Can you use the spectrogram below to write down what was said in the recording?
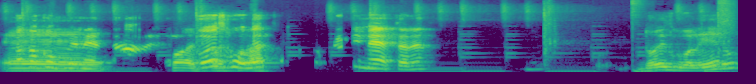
Só é... pra complementar, pode, dois pode goleiros de meta, né? Dois goleiros?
